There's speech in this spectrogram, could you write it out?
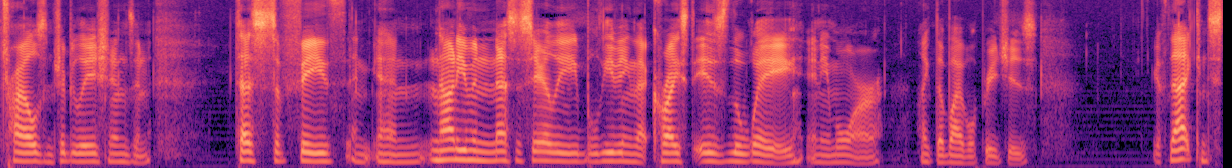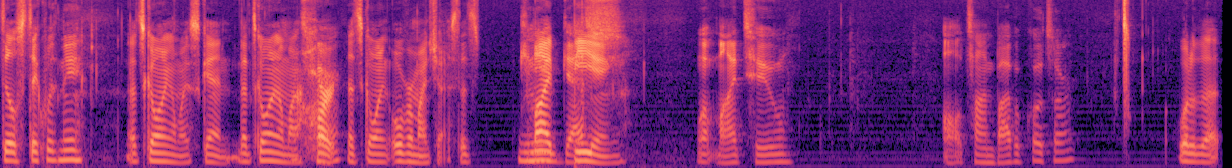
trials and tribulations and tests of faith and, and not even necessarily believing that Christ is the way anymore, like the Bible preaches, if that can still stick with me, that's going on my skin. That's going on my That's heart. fair. That's going over my chest. That's Can my being. what my two all-time Bible quotes are? What are that?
